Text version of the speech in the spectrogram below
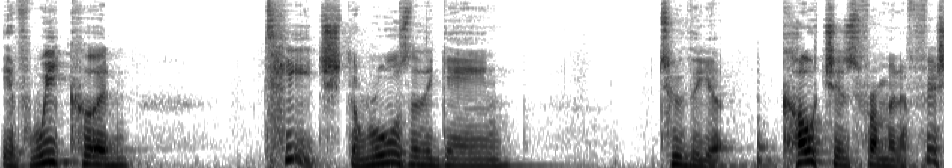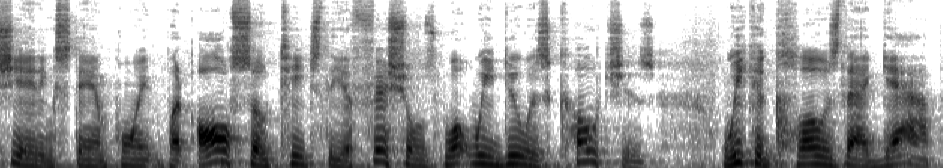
if we could teach the rules of the game to the uh, coaches from an officiating standpoint, but also teach the officials what we do as coaches, we could close that gap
